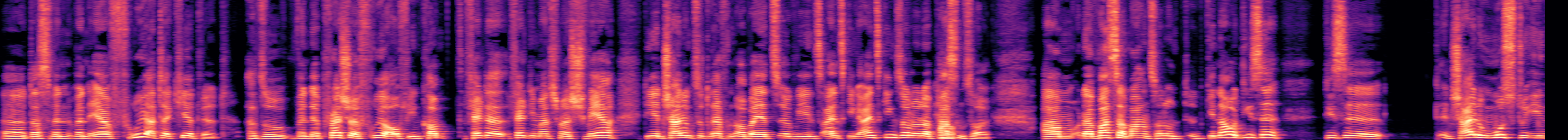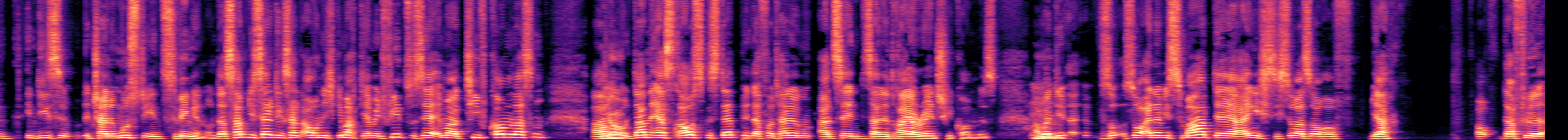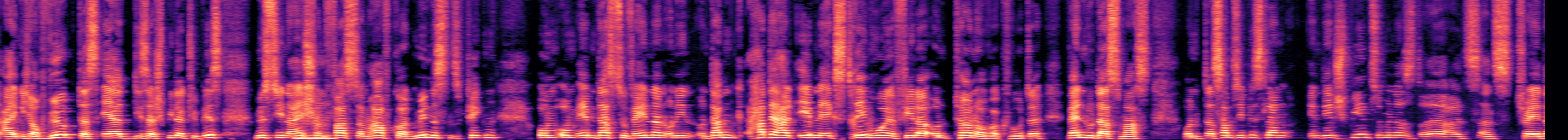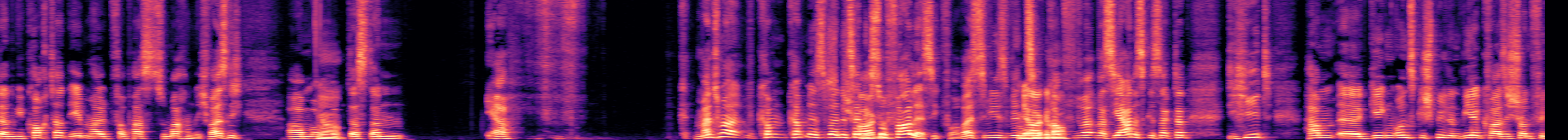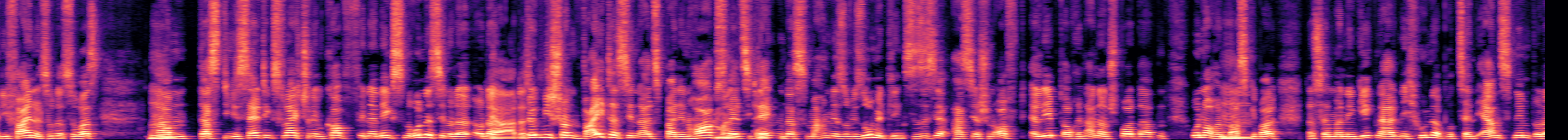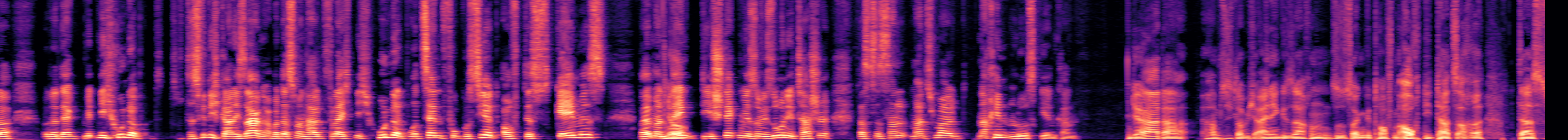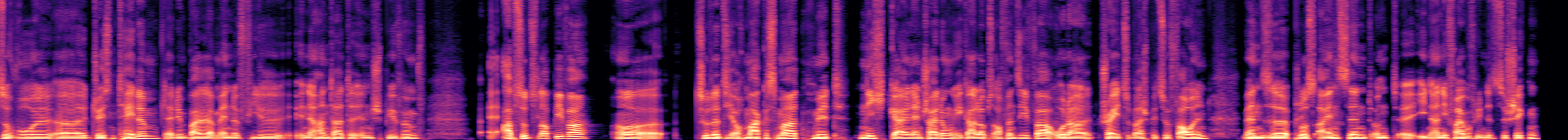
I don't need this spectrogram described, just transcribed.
äh, dass wenn, wenn er früh attackiert wird, also wenn der Pressure früher auf ihn kommt, fällt, er, fällt ihm manchmal schwer, die Entscheidung zu treffen, ob er jetzt irgendwie ins 1 gegen 1 gehen soll oder passen ja. soll. Ähm, oder was er machen soll. Und genau diese, diese Entscheidung musst du ihn, in diese Entscheidung musst du ihn zwingen. Und das haben die Celtics halt auch nicht gemacht. Die haben ihn viel zu sehr immer tief kommen lassen ähm, ja. und dann erst rausgesteppt in der Verteidigung, als er in seine Dreier-Range gekommen ist. Mhm. Aber die, so, so einer wie Smart, der ja eigentlich sich sowas auch auf, ja, dafür eigentlich auch wirbt, dass er dieser Spielertyp ist, müsste ihn eigentlich mhm. schon fast am Halfcourt mindestens picken, um, um eben das zu verhindern. Und, ihn, und dann hat er halt eben eine extrem hohe Fehler- und Turnover-Quote, wenn du das machst. Und das haben sie bislang in den Spielen zumindest, äh, als, als Trey dann gekocht hat, eben halt verpasst zu machen. Ich weiß nicht, ähm, ob, ja. ob das dann ja, manchmal kommt, kommt mir das bei den Celtics so fahrlässig vor. Weißt du, wie wenn ja, genau. Kopf, was Janis gesagt hat, die Heat haben äh, gegen uns gespielt und wir quasi schon für die Finals oder sowas. Mhm. Ähm, dass die Celtics vielleicht schon im Kopf in der nächsten Runde sind oder, oder ja, irgendwie schon weiter sind als bei den Hawks, weil sie denken. denken, das machen wir sowieso mit links. Das ist ja, hast du ja schon oft erlebt, auch in anderen Sportarten und auch im mhm. Basketball, dass wenn man den Gegner halt nicht 100% ernst nimmt oder, oder der mit nicht 100, das will ich gar nicht sagen, aber dass man halt vielleicht nicht 100% fokussiert auf das Game ist, weil man ja. denkt, die stecken wir sowieso in die Tasche, dass das halt manchmal nach hinten losgehen kann. Ja, da haben sich, glaube ich, einige Sachen sozusagen getroffen. Auch die Tatsache, dass sowohl äh, Jason Tatum, der den Ball am Ende viel in der Hand hatte in Spiel 5, äh, absolut sloppy war. Äh, zusätzlich auch Marcus Smart mit nicht geilen Entscheidungen, egal ob es offensiv war oder Trade zum Beispiel zu faulen, wenn sie plus eins sind und äh, ihn an die Freiwurflinie zu schicken.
